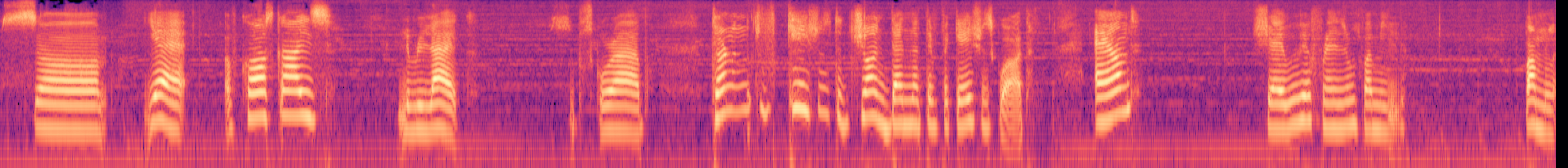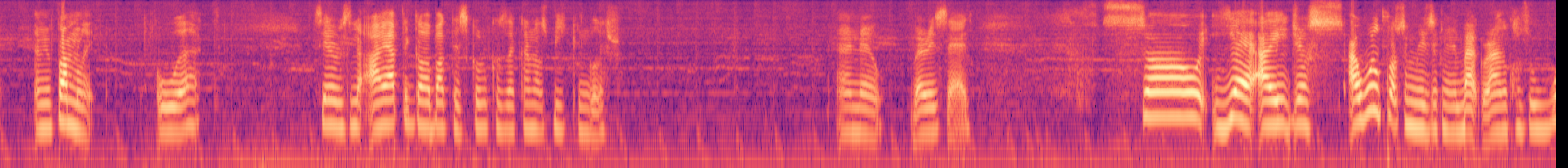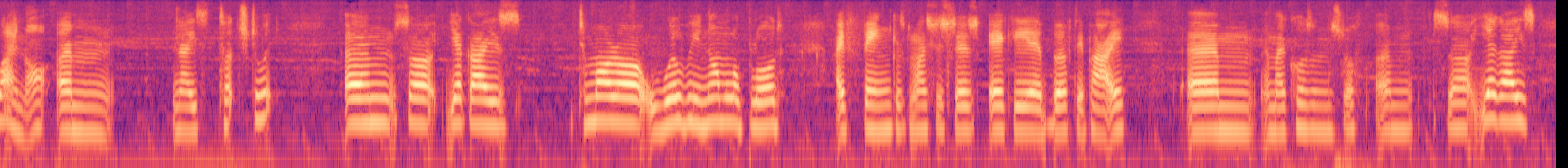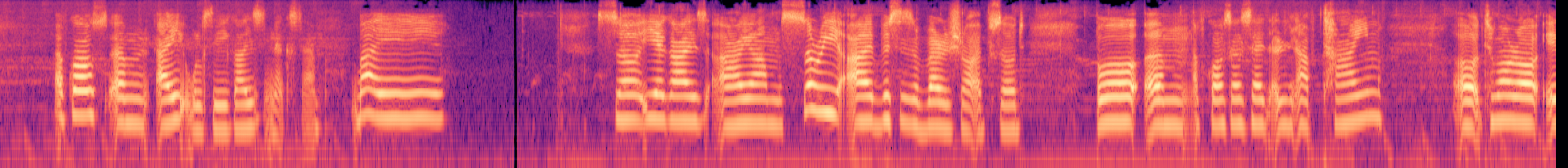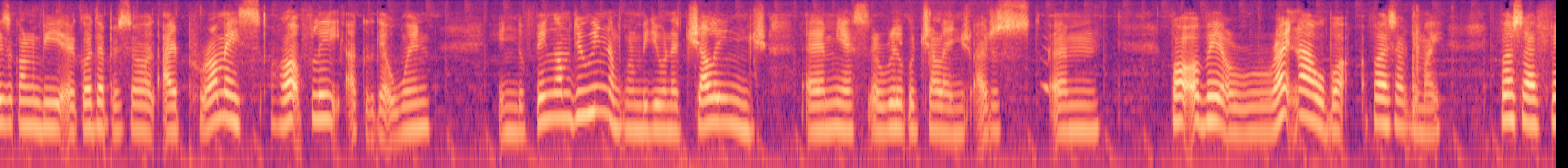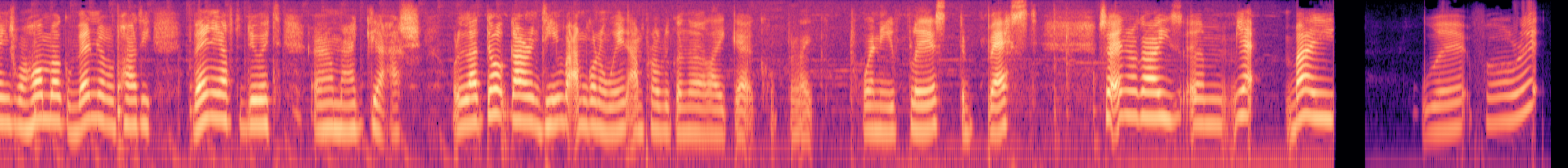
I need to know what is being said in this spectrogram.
so yeah of course guys leave a like subscribe turn on notifications to join that notification squad and share with your friends and family. Family I mean family. What? Seriously I have to go back to school because I cannot speak English. I know very sad so yeah i just i will put some music in the background because why not? Um nice touch to it. Um so yeah guys tomorrow will be normal upload i think it's my sister's aka birthday party um and my cousin and stuff. Um so yeah guys of course um i will see you guys next time. Bye so yeah guys i am sorry i this is a very short episode but um of course i said i didn't have time. Uh, tomorrow is gonna be a good episode i promise. Hopefully i could get a win in the thing i'm doing. I'm gonna be doing a challenge. Um yes a real good challenge. I just um thought of it right now but first i have to do my First I have to finish my homework, then you have a party, then you have to do it. Oh my gosh. Well, I don't guarantee but I'm gonna win. I'm probably gonna like get like 20th place, the best. So anyway, guys, um, yeah, bye. Wait for it.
